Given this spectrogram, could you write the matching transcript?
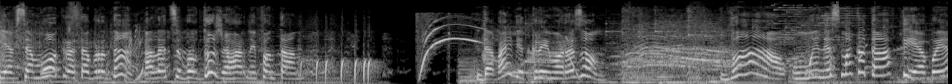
я вся мокра та брудна, але це був дуже гарний фонтан. Давай відкриємо разом. Вау, у мене смакота в тебе.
